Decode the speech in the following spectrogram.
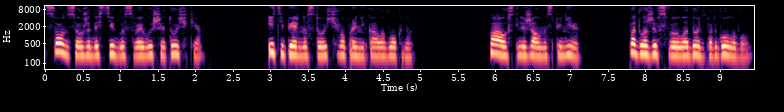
Солнце уже достигло своей высшей точки и теперь настойчиво проникало в окна. Фауст лежал на спине, подложив свою ладонь под голову.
